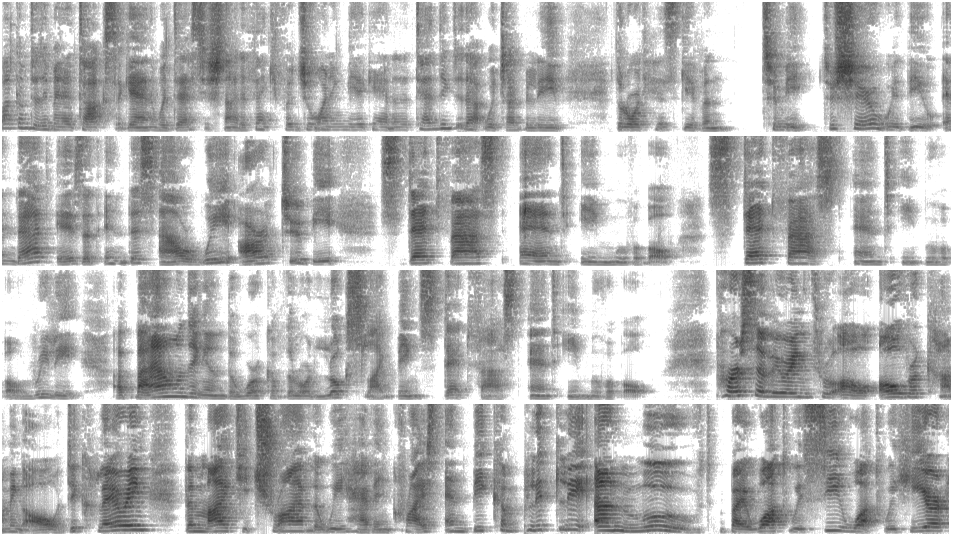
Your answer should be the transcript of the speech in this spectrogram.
Welcome to Dominion Talks again with Deci Schneider. Thank you for joining me again and attending to that which I believe the Lord has given to me to share with you. And that is that in this hour we are to be steadfast and immovable. Steadfast and immovable. Really, abounding in the work of the Lord looks like being steadfast and immovable persevering through all, overcoming all, declaring the mighty triumph that we have in Christ, and be completely unmoved by what we see, what we hear,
